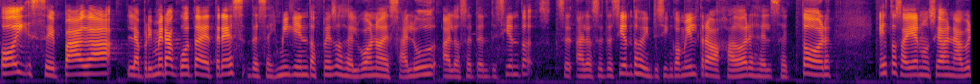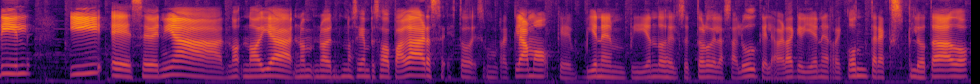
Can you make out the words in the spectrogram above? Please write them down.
Hoy se paga la primera cuota de 3 de 6.500 pesos del bono de salud a los, 700 a los 725.000 trabajadores del sector. Esto se había anunciado en abril y eh, se venía, no, no había, no, no- no se había empezado a pagar. Esto es un reclamo que vienen pidiendo desde el sector de la salud, que la verdad que viene recontra explotado,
